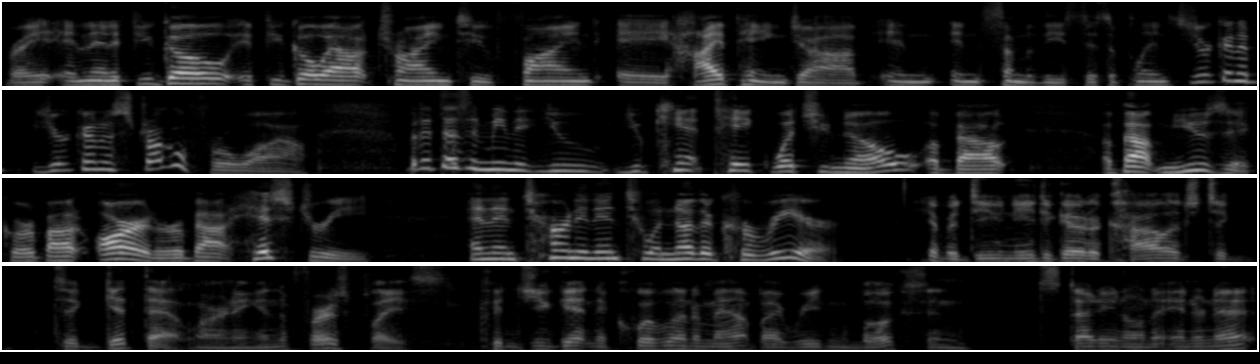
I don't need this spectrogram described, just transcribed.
right? And then if you go if you go out trying to find a high paying job in in some of these disciplines, you're gonna you're gonna struggle for a while. But it doesn't mean that you you can't take what you know about about music or about art or about history, and then turn it into another career. Yeah, but do you need to go to college to to get that learning in the first place? Couldn't you get an equivalent amount by reading books and studying on the internet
